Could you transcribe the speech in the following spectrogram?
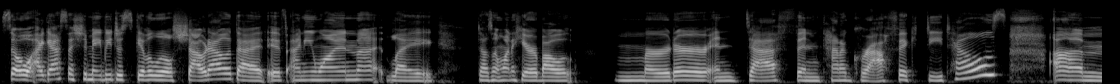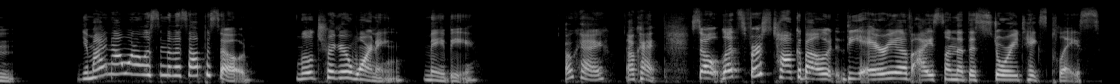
So I guess I should maybe just give a little shout out that if anyone like doesn't want to hear about murder and death and kind of graphic details, um, you might not want to listen to this episode. Little trigger warning, maybe. Okay. Okay, so let's first talk about the area of Iceland that this story takes place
